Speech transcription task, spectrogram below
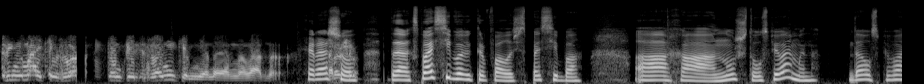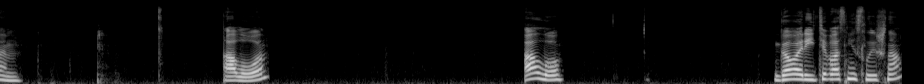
Принимайте звонок, потом перезвоните мне, наверное, ладно. Хорошо. Так, спасибо, Виктор Павлович, спасибо. Ага, ну что, успеваем мы? Да, успеваем. Алло. Алло. Говорите, вас не слышно.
